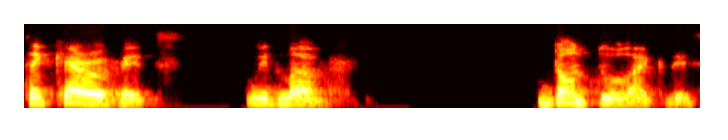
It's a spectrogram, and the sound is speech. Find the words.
take care of it with love. Don't do like this.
